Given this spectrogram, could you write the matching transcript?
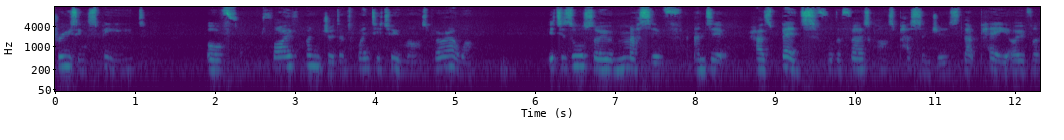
cruising speed of 522 miles per hour. It is also massive and it has beds for the first class passengers that pay over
